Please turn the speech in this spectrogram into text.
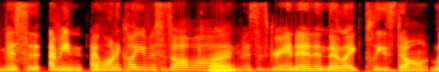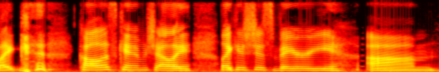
Mrs. I mean, I want to call you Mrs. Alva Right. and Mrs. Grandin, and they're like, please don't. Like, call us Kim, Shelly. Like, it's just very, um,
